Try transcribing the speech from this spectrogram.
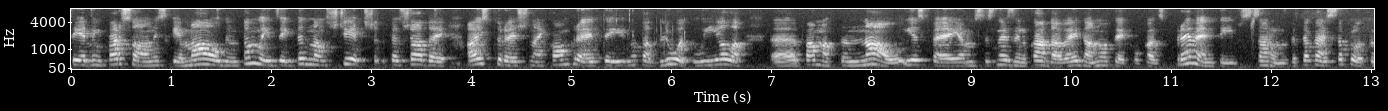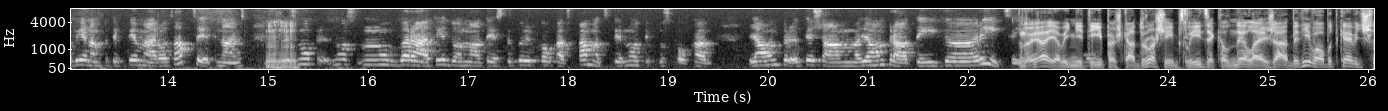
tie ir viņa personiskie maldi un tam līdzīgi, tad man šķiet, ka šādai aizturēšanai konkrēti nu, ļoti liela pamata nav. Iespējams, es nezinu, kādā veidā notiek kaut kādas preventīvas sarunas, bet tā kā es saprotu, ka vienam pat ir piemērots apcietinājums, mm -hmm. es nopri, nos, nu, varētu iedomāties, ka tur ir kaut kāds pamats, ka ir notikusi kaut kāda ļaunpr tiešām ļaunprātīga rīcība. Nu jā, ja viņi tīpaši kā drošības līdzekli nelaiž ārā, bet Ivo Butkevičs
